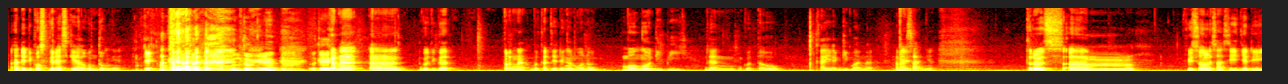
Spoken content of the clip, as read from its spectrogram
ada di PostgreSQL untungnya Oke. Untungnya. Oke. karena gue juga pernah bekerja dengan Mono, MongoDB dan gue tahu kayak gimana Iya. rasanya terus um, visualisasi jadi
